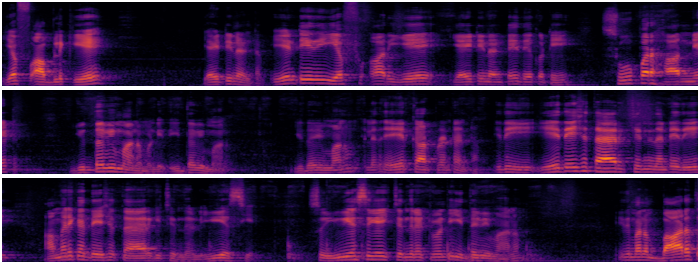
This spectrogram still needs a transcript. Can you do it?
F oblique A eighteen అంటాం. ఏంటి ఇది ఎఫ్ఆర్ఏ ఎయిటీన్ అంటే ఇది ఒకటి సూపర్ హార్నెట్ యుద్ధ విమానం అండి ఇది యుద్ధ విమానం యుద్ధ విమానం లేదా ఎయిర్ కార్పొరేట్ అంటాం. ఇది ఏ దేశ తయారీకి చెందిందంటే ఇది అమెరికా దేశ తయారీకి చెందిందండి యుఎస్ఏ. సో యుఎస్ఏకి చెందినటువంటి యుద్ధ విమానం ఇది మనం భారత్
